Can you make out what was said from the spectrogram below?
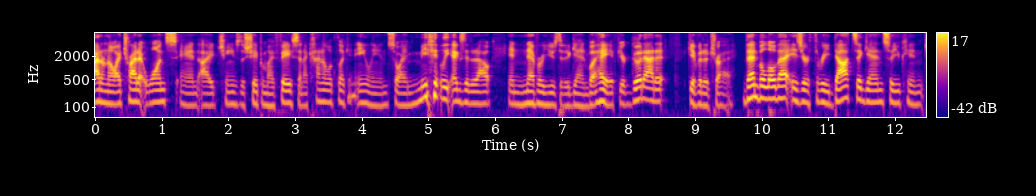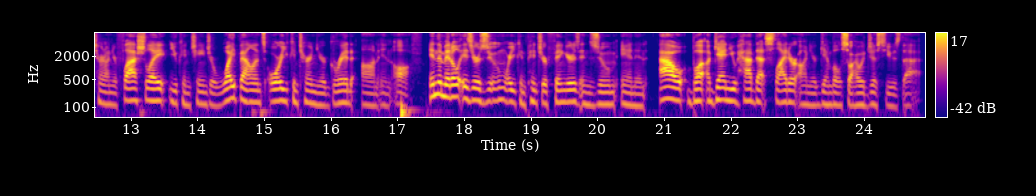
I don't know, I tried it once and I changed the shape of my face and I kind of looked like an alien, so I immediately exited out and never used it again. But hey, if you're good at it, give it a try. Then below that is your three dots again, so you can turn on your flashlight, you can change your white balance, or you can turn your grid on and off. In the middle is your zoom where you can pinch your fingers and zoom in and out, but again, you have that slider on your gimbal, so I would just use that.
